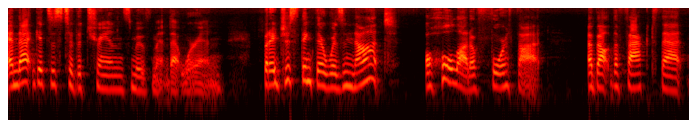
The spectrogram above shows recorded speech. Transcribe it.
And that gets us to the trans movement that we're in. But I just think there was not a whole lot of forethought about the fact that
